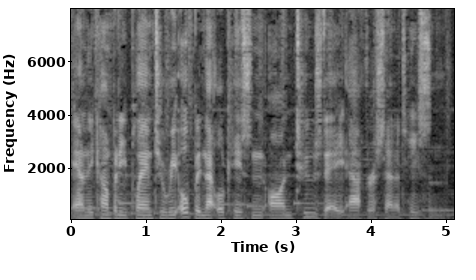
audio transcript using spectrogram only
and the company planned to reopen that location on Tuesday after sanitation.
